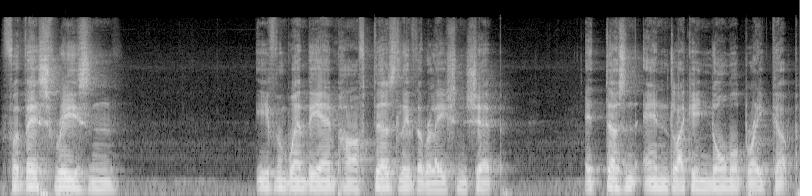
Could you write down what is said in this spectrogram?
For this reason, even when the empath does leave the relationship, it doesn't end like a normal breakup.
